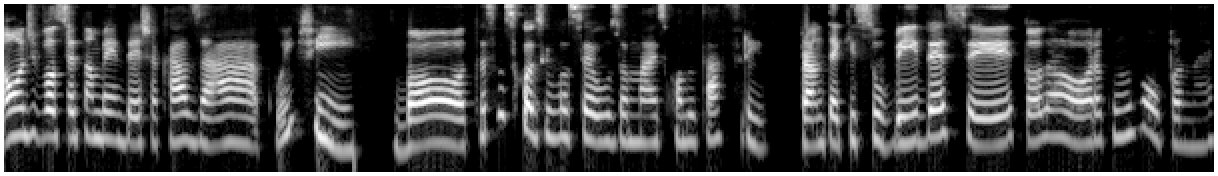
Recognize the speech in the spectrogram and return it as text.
Onde você também deixa casaco, enfim, bota, essas coisas que você usa mais quando tá frio. Pra não ter que subir e descer toda hora com roupa, né?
